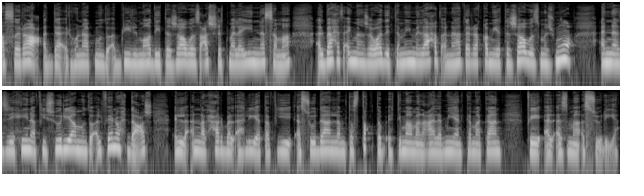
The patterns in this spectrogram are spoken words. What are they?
الصراع الدائر هناك منذ أبريل الماضي تجاوز عشرة ملايين نسمة. الباحث أيمن جواد التميمي لاحظ أن هذا الرقم يتجاوز مجموع النازحين في سوريا منذ 2011 إلا أن الحرب الأهلية في السودان لم تستقطب اهتماما عالميا كما كان في الأزمة السورية.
